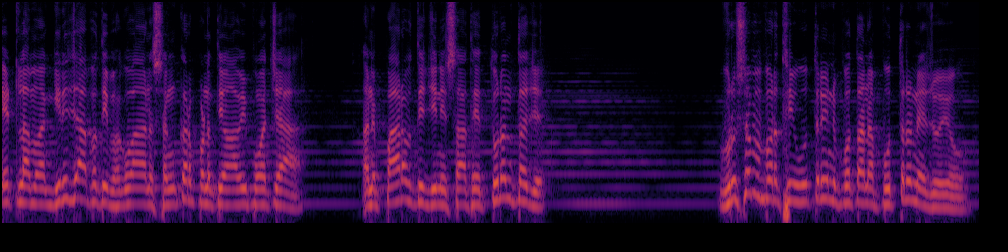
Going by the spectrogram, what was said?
એટલામાં ગિરિજાપતિ ભગવાન શંકર પણ ત્યાં આવી પહોંચ્યા અને પાર્વતીજીની સાથે તુરંત જ વૃષભ પરથી ઉતરીને પોતાના પુત્રને જોયો.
